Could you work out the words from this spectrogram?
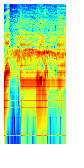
Check. Here we go.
